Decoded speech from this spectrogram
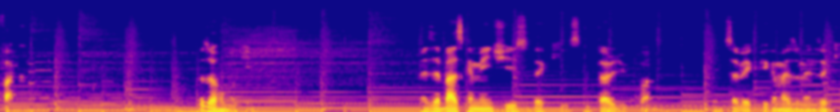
Faca. Depois eu arrumo aqui. Mas é basicamente isso daqui, escritório de quadro. Pra gente saber que fica mais ou menos aqui.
